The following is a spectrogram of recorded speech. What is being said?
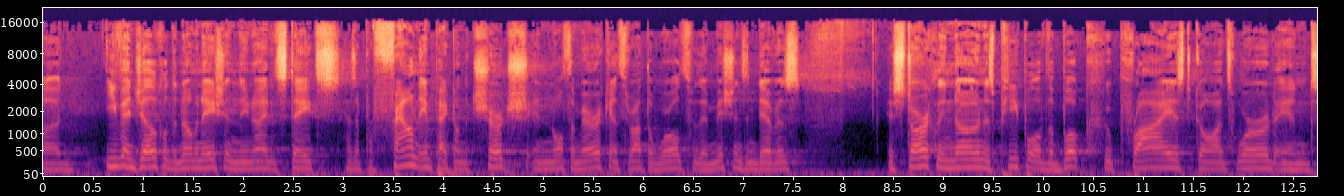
uh, evangelical denomination in the United States, has a profound impact on the church in North America and throughout the world through their missions endeavors. Historically known as people of the book who prized God's word and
